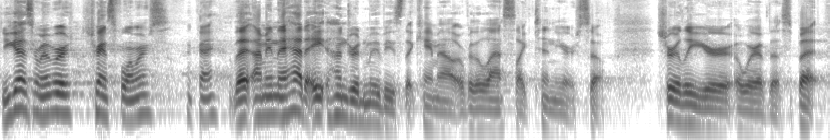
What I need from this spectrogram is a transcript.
Do you guys remember Transformers? Okay. I mean, they had 800 movies that came out over the last like 10 years. So surely you're aware of this. But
